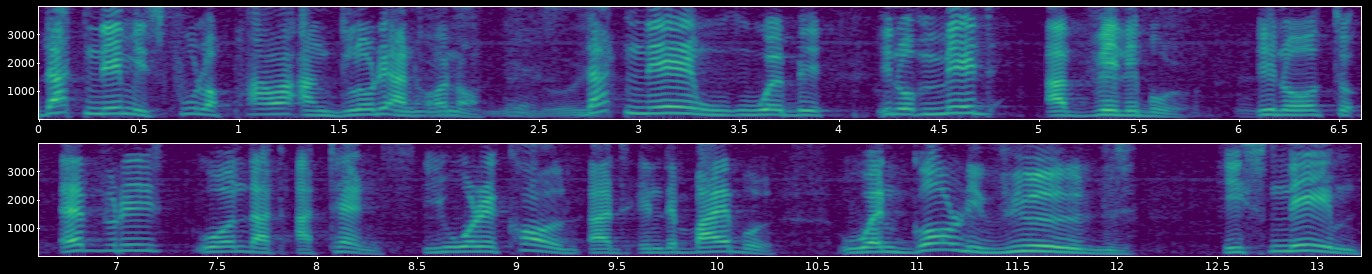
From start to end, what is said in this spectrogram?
That name is full of power and glory and honor. That name will be, you know, made available, you know, to everyone that attends. You will recall that in the Bible, when God revealed his name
